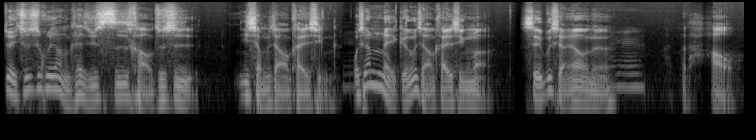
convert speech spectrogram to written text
对，就是会让你开始去思考，就是你想不想要开心？嗯、我想每个人都想要开心嘛，谁不想要呢？嗯、好，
